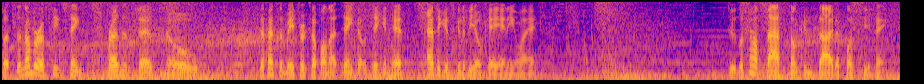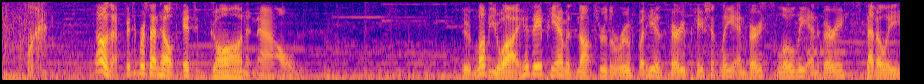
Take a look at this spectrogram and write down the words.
But the number of siege tanks present says no. Defensive matrix up on that tank that was taking hits. I think it's going to be okay anyway. Dude, look how fast Sunkens died at plus two tanks. That was at 50% health. It's gone now. Dude, love UI. His APM is not through the roof, but he is very patiently and very slowly and very steadily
